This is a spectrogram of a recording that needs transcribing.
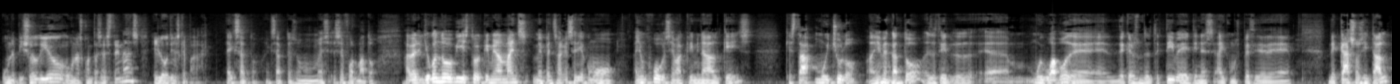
un episodio o unas cuantas escenas y luego tienes que pagar. Exacto, exacto, es, un- es ese formato. A ver, yo cuando vi esto de Criminal Minds me pensaba que sería como... Hay un juego que se llama Criminal Case, que está muy chulo, a mí me encantó, es decir, eh, muy guapo de, de que eres un detective, tienes hay como especie de, de casos y tal.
